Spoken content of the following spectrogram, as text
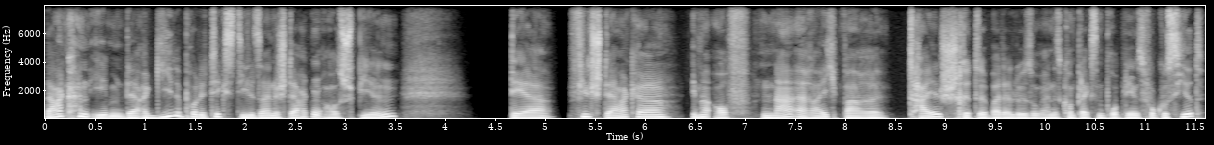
Da kann eben der agile Politikstil seine Stärken ausspielen, der viel stärker immer auf nah erreichbare Teilschritte bei der Lösung eines komplexen Problems fokussiert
